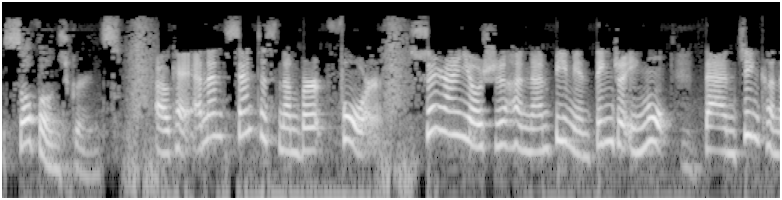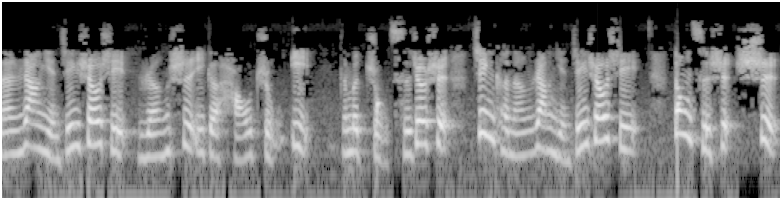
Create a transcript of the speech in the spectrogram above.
cell phone screens. Okay, and then sentence number four. 虽然有时很难避免盯着荧幕，但尽可能让眼睛休息仍是一个好主意。那么主词就是尽可能让眼睛休息，动词是是。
